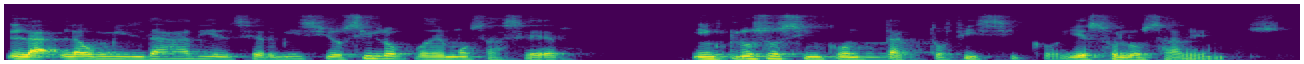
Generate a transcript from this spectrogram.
la, la humildad y el servicio sí lo podemos hacer incluso sin contacto físico, y eso lo sabemos.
